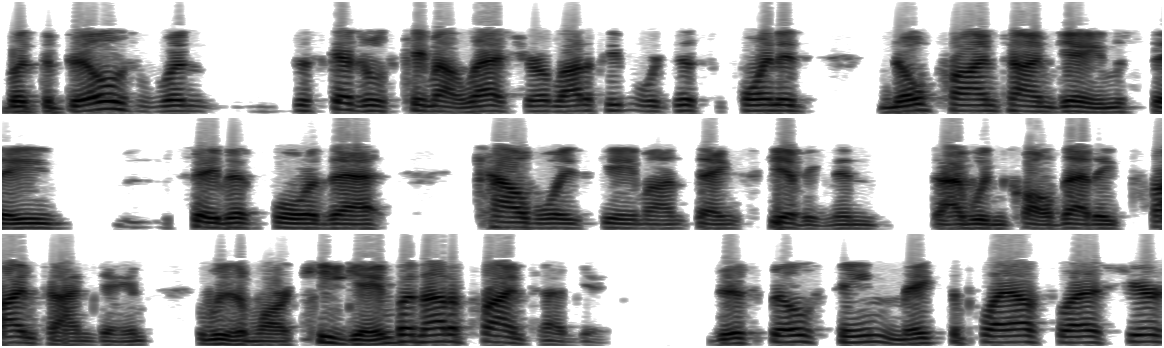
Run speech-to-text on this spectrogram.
But the Bills, when the schedules came out last year, a lot of people were disappointed. No primetime games. They save it for that Cowboys game on Thanksgiving. And I wouldn't call that a primetime game. It was a marquee game, but not a primetime game. This Bills team make the playoffs last year,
